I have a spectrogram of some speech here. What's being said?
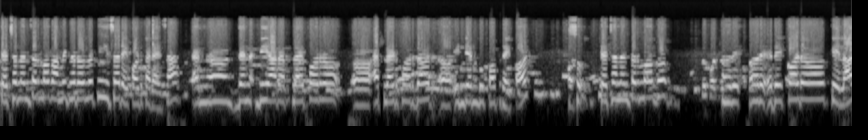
त्याच्यानंतर मग आम्ही ठरवलं की हिचा रेकॉर्ड करायचा. And then we are apply for applied for the Indian book of record so त्याच्यानंतर मग रेकॉर्ड केला.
